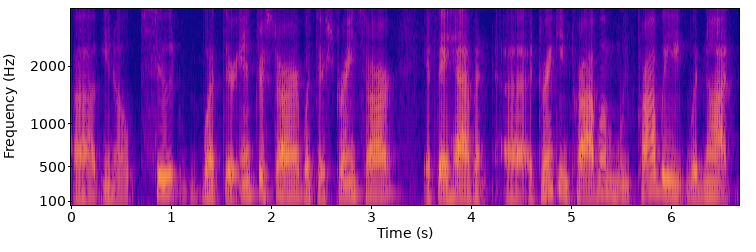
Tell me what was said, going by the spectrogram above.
uh, you know suit what their interests are, what their strengths are. If they have an, uh, a drinking problem, we probably would not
